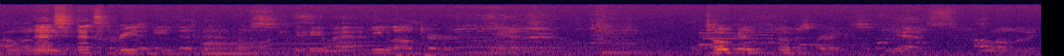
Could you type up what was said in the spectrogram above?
Hallelujah. That's that's the reason he did that was Amen. he loved her. Yes. A token of his grace. Yes. Hallelujah.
